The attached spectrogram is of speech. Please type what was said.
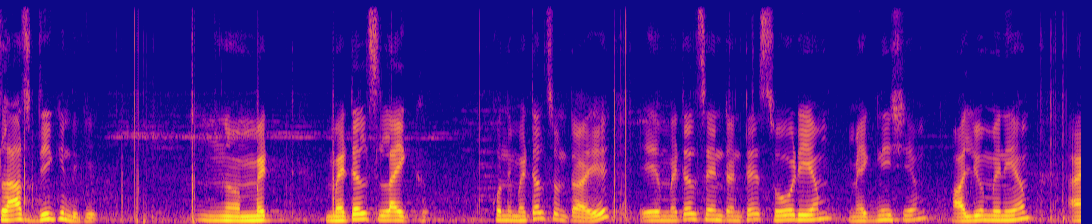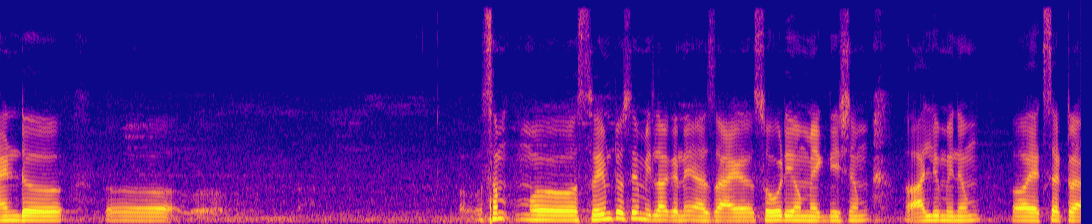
class D కిందికి మెట్ మెటల్స్ లైక్ కొన్ని మెటల్స్ ఉంటాయి. ఈ మెటల్స్ ఏంటంటే sodium magnesium aluminium and some same to same ఇలాగనే సోడియం మెగ్నీషియం అల్యూమినియం ఎక్సెట్రా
